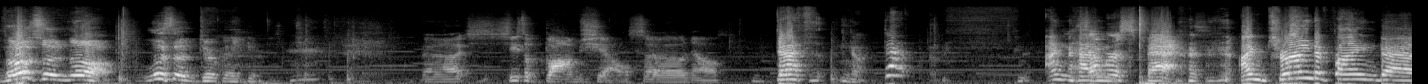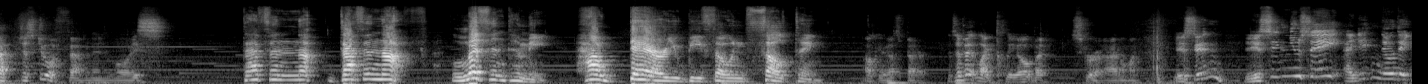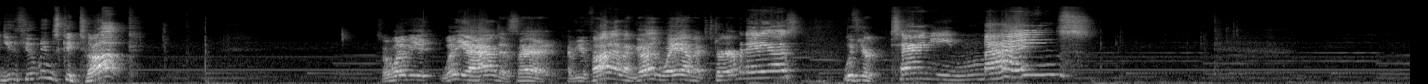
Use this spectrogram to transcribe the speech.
That's enough! Listen to me! Uh, she's a bombshell, so no. That's no. Death. I'm having. Some respect! I'm trying to find. uh... just do a feminine voice. That's enough. That's enough. Listen to me. How dare you be so insulting? Okay, that's better. It's a bit like Cleo, but screw it, I don't mind. Listen, listen, you say? I didn't know that you humans could talk. So what have you what do you have to say? Have you thought of a good way of exterminating us? With your tiny minds?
